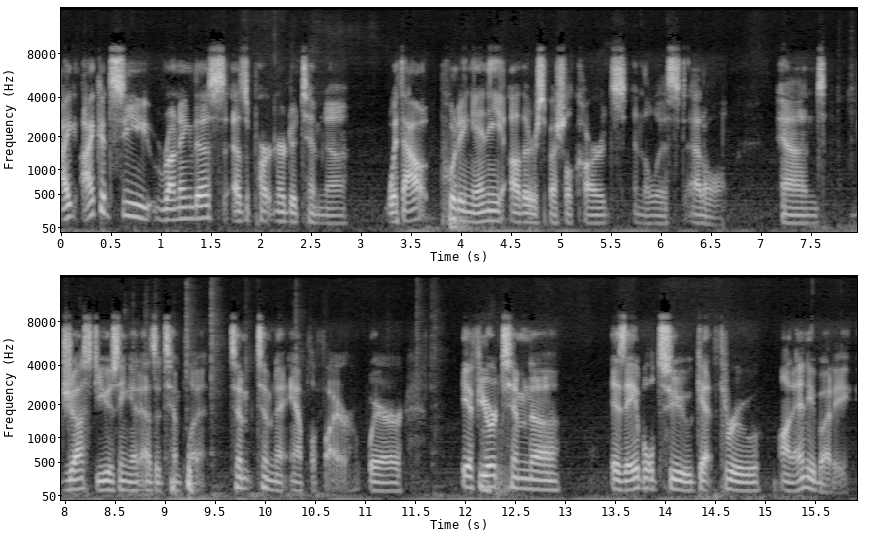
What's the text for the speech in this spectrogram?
I, I could see running this as a partner to Tymna without putting any other special cards in the list at all, and just using it as a template, Tim, Tymna amplifier. Where if your Tymna is able to get through on anybody,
